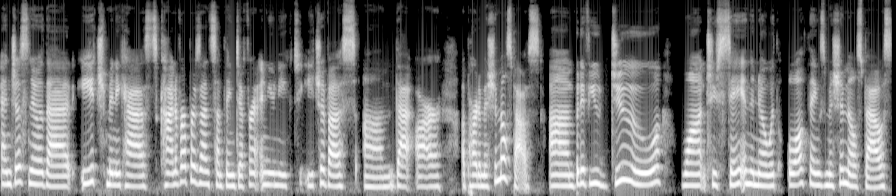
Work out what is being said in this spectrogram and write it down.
And just know that each minicast kind of represents something different and unique to each of us um, that are a part of Mission Milspouse. Um, but if you do want to stay in the know with all things Mission Milspouse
